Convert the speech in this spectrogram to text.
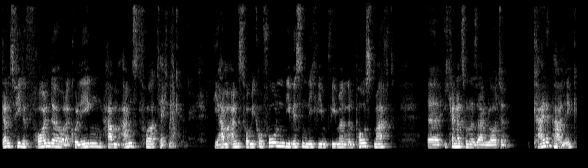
ganz viele Freunde oder Kollegen haben Angst vor Technik. Die haben Angst vor Mikrofonen, die wissen nicht, wie, wie man einen Post macht. Äh, ich kann dazu nur sagen, Leute, keine Panik.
